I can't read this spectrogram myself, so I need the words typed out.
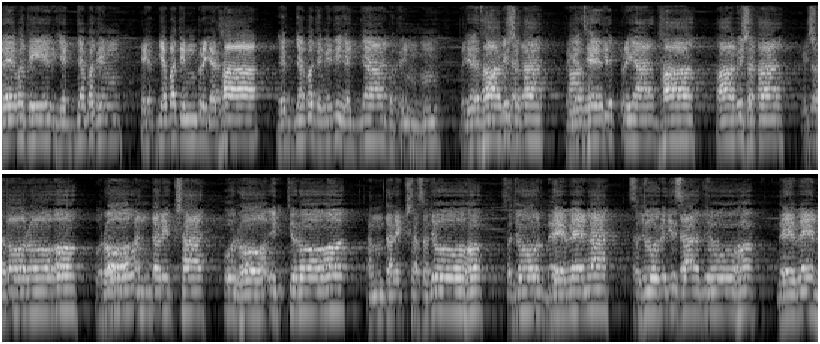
रेवतीर्यज्ञपतिम् यज्ञपतिम् प्रियधा यज्ञपतिमिति यज्ञापतिम् प्रियधाविशत प्रियधेति प्रियाधा आविशत विशतोरो उरो अन्तरिक्ष उरो इत्युरो अन्तरिक्षसजोः सजोर्देवेन सजोरिति सजोः। देवेन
